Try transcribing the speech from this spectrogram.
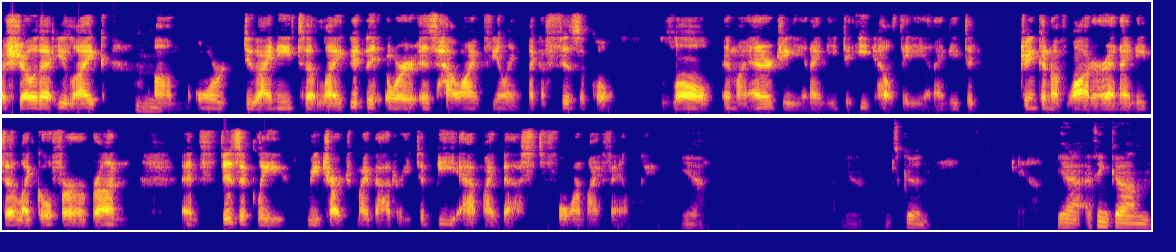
a show that you like, mm-hmm. um, or do I need to like, or is how I'm feeling like a physical lull in my energy, and I need to eat healthy, and I need to drink enough water, and I need to like go for a run, and physically recharge my battery to be at my best for my family. Yeah, yeah, it's good. Yeah, I think um,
